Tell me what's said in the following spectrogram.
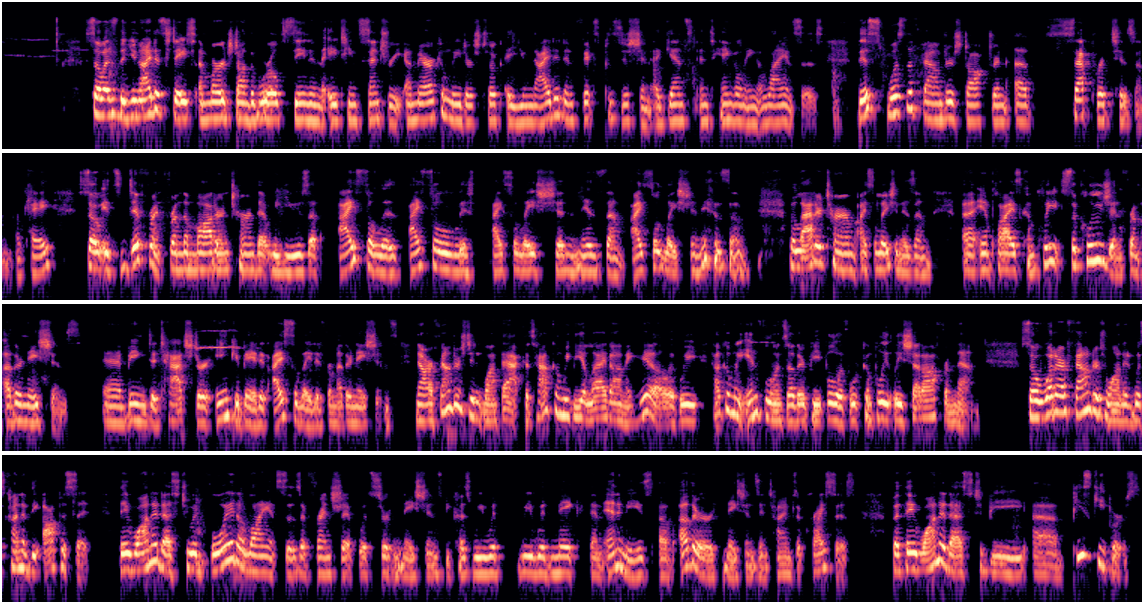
So, as the United States emerged on the world scene in the 18th century, American leaders took a united and fixed position against entangling alliances. This was the founders' doctrine of separatism. Okay. So, it's different from the modern term that we use of isolism isolationism. Isolationism. The latter term, isolationism, uh, implies complete seclusion from other nations and being detached or incubated, isolated from other nations. Now, our founders didn't want that because how can we be a light on a hill if we, how can we influence other people if we're completely shut off from them? So, what our founders wanted was kind of the opposite. They wanted us to avoid alliances of friendship with certain nations because we would we would make them enemies of other nations in times of crisis. But they wanted us to be uh, peacekeepers.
